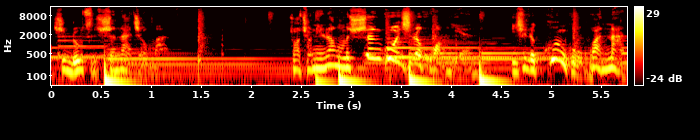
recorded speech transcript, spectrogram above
是如此深爱着我们。主，求你让我们胜过一切的谎言、一切的困苦患难，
